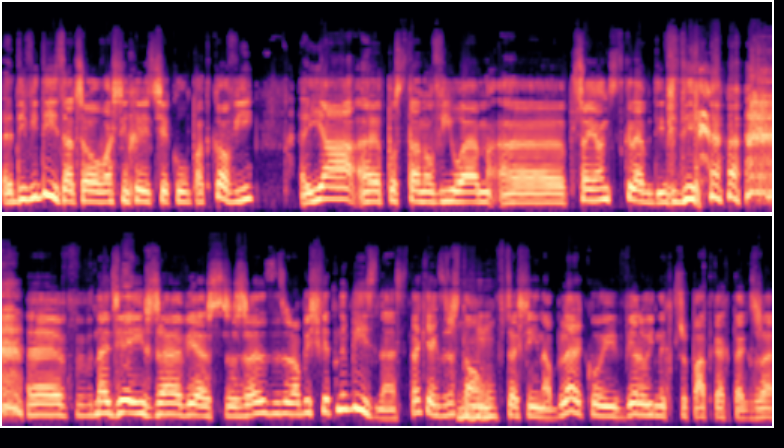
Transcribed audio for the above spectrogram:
DVD zaczęło właśnie chylić się ku upadkowi, ja e, postanowiłem e, przejąć sklep DVD e, w nadziei, że wiesz, że zrobię świetny biznes. Tak jak zresztą mhm. wcześniej na Blacku i w wielu innych przypadkach, także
